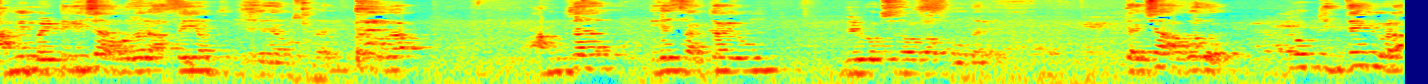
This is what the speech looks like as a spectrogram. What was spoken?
आम्ही बैठकीच्या अगोदर असंही आमच्या ह्या गोष्टी झाली आमचं हे सरकार येऊन दीड वर्ष जवळपास होत आहे. त्याच्या अगोदर किंवा कित्येक वेळा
